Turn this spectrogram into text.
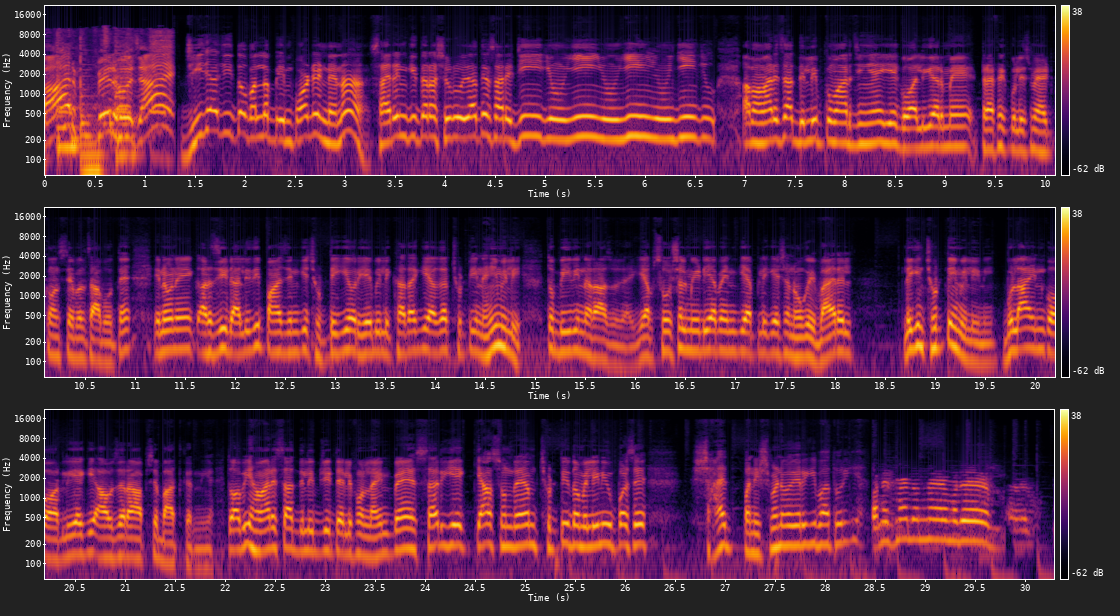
बार फिर हो जाए। जीजा जी तो मतलब इम्पोर्टेंट है ना। सायरन की तरह शुरू हो जाते हैं सारे जी यू जी यू जी यू जी जू अब हमारे साथ दिलीप कुमार जी हैं, ये ग्वालियर में ट्रैफ़िक पुलिस में हेड कांस्टेबल साहब होते हैं। इन्होंने एक अर्जी डाली थी पाँच दिन की छुट्टी की और ये भी लिखा था कि अगर छुट्टी नहीं मिली तो बीवी नाराज़ हो जाएगी। अब सोशल मीडिया पे इनकी एप्लीकेशन हो गई वायरल लेकिन छुट्टी मिली नहीं। बुला इनको और लिया कि आओ जरा आपसे बात करनी है। तो अभी हमारे साथ दिलीप जी टेलीफोन लाइन पे हैं। सर, ये क्या सुन रहे हैं? हम छुट्टी तो मिली नहीं ऊपर से। शायद पनिशमेंट वगैरह की बात हो रही है? पनिशमेंट उनने मुझे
